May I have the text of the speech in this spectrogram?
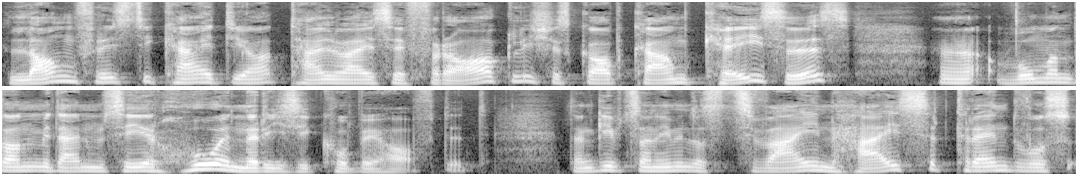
Langfristigkeit ja teilweise fraglich, es gab kaum Cases wo man dann mit einem sehr hohen Risiko behaftet. Dann gibt es dann eben das zwei, ein heißer Trend, wo es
